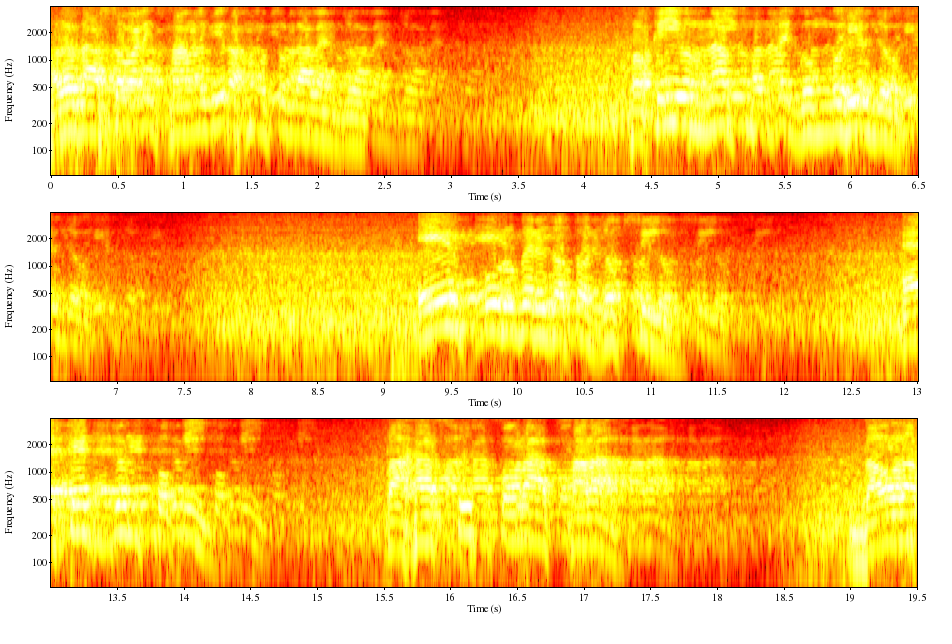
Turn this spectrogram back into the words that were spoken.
হজরত আশরাফ আলী থানভী রহমতুল্লাহ আলাইহির যুগ। এর পূর্বের যত যুগ ছিল, এক একজন ফকি তাহাসুস করা ছাড়া দাওরা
